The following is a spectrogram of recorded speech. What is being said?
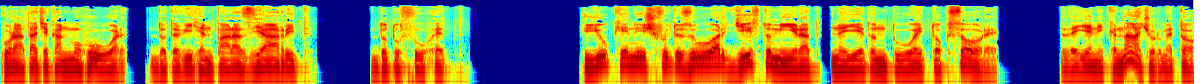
kur ata që kanë mohuar do të vihen para zjarrit, do t'u thuhet, ju keni shfrytëzuar gjithë të mirat në jetën tuaj tokësore dhe jeni kënaqur me to,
